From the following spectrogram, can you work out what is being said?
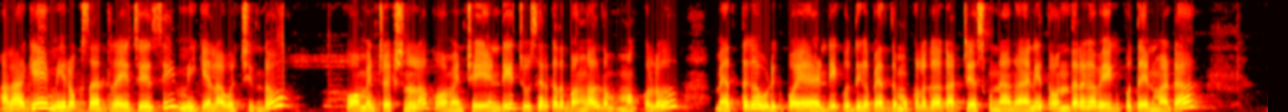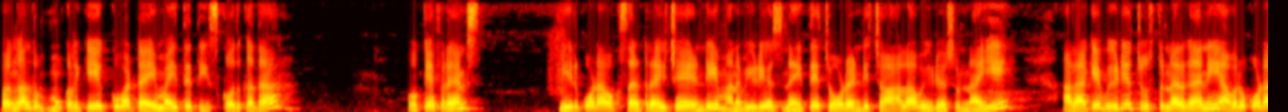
అలాగే మీరు ఒకసారి ట్రై చేసి మీకు ఎలా వచ్చిందో కామెంట్ సెక్షన్లో కామెంట్ చేయండి. చూసారు కదా బంగాళదుంప ముక్కలు మెత్తగా ఉడికిపోయాయండి. కొద్దిగా పెద్ద ముక్కలుగా కట్ చేసుకున్నా కానీ తొందరగా వేగిపోతాయి అన్నమాట. బంగాళదుంప ముక్కలకి ఎక్కువ టైం అయితే తీసుకోదు కదా. ఓకే ఫ్రెండ్స్ మీరు కూడా ఒకసారి ట్రై చేయండి. మన వీడియోస్ని అయితే చూడండి. చాలా వీడియోస్ ఉన్నాయి. అలాగే వీడియో చూస్తున్నారు కానీ ఎవరు కూడా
